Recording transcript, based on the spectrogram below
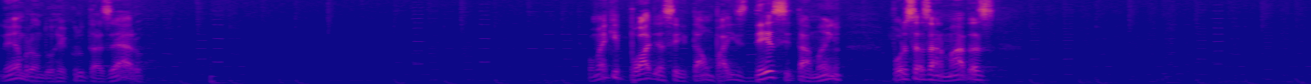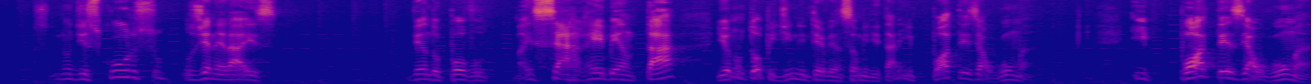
Lembram do Recruta Zero? Como é que pode aceitar um país desse tamanho, Forças Armadas no discurso, os generais vendo o povo se arrebentar, e eu não estou pedindo intervenção militar em hipótese alguma. Hipótese alguma.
